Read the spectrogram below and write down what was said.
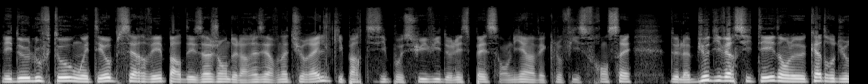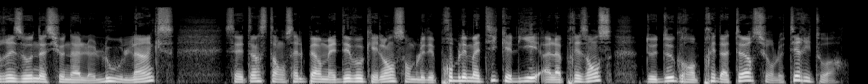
Les deux louveteaux ont été observés par des agents de la réserve naturelle qui participent au suivi de l'espèce en lien avec l'Office français de la biodiversité dans le cadre du réseau national Loup-Lynx. Cette instance, elle permet d'évoquer l'ensemble des problématiques liées à la présence de deux grands prédateurs sur le territoire.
